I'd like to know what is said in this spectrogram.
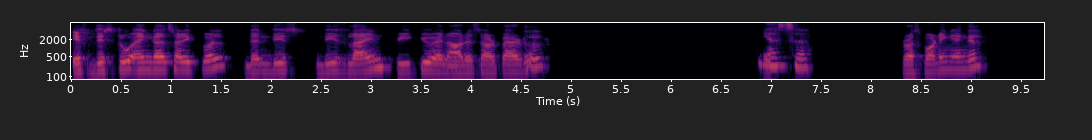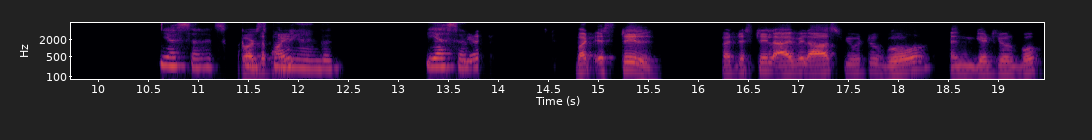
If these two angles are equal, then these these line PQ and RS are parallel. Yes, sir. Corresponding angle. Yes, sir. It's Got corresponding angle. Yes, sir. Yes. But still, but still, I will ask you to go and get your book.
